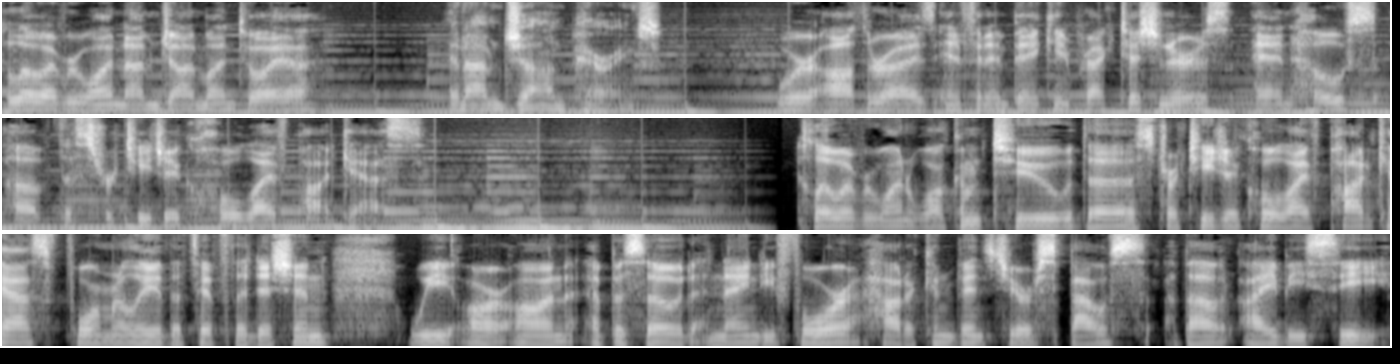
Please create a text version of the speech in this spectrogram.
Hello, everyone. I'm John Montoya. And I'm John Perrings. We're authorized infinite banking practitioners and hosts of the Strategic Whole Life podcast. Hello, everyone. Welcome to the Strategic Whole Life podcast, formerly the fifth edition. We are on episode 94 How to Convince Your Spouse About IBC.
